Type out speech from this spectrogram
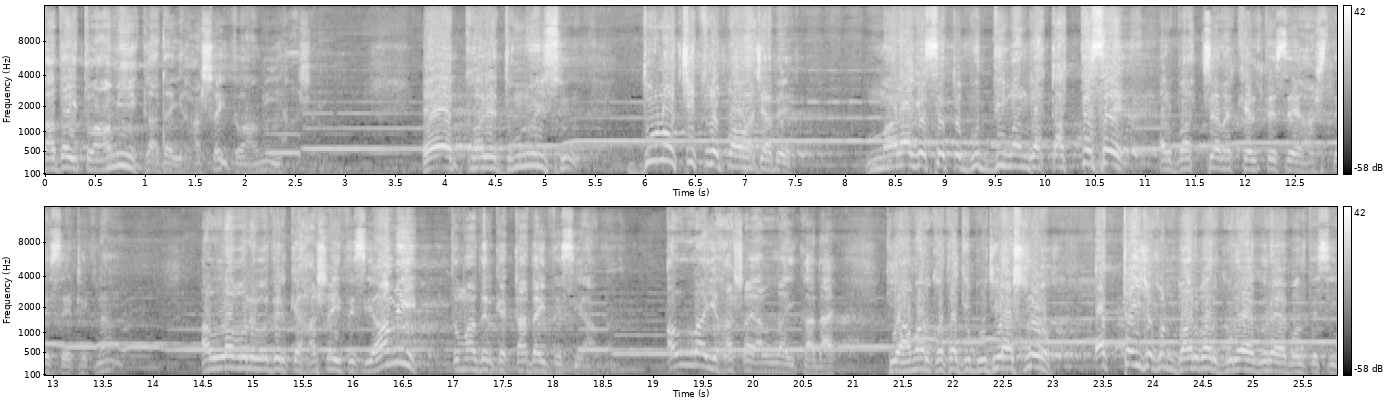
কাদাই তো আমি কাদাই, হাসাই তো আমি হাসাই। এক ঘরে দুনুই সু- দুনো চিত্র পাওয়া যাবে। মারা গেছে তো বুদ্ধিমানরা কাঁদতেছে আর বাচ্চারা খেলতেছে, হাসতেছে, ঠিক না? আল্লাহ বলে, ওদেরকে হাসাইতেছি আমি, তোমাদেরকে কাদাইতেছি আমি। আল্লাহ হাসায় আল্লাহ কাদায়। কি আমার কথা কি বুঝে আসলো? একটাই যখন বারবার ঘুরায় ঘুরায় বলতেছি,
